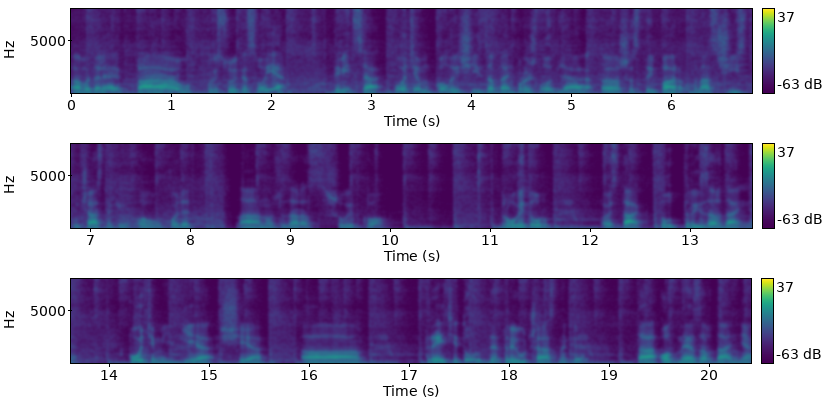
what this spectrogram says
видаляєте та вписуєте своє. Дивіться, потім, коли 6 завдань пройшло для е, 6 пар, в нас 6 учасників входять. А, ну зараз швидко. Другий тур. Ось так. Тут три завдання. Потім є ще е, третій тур, де три учасники, та одне завдання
